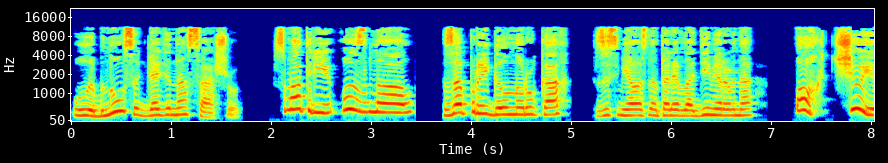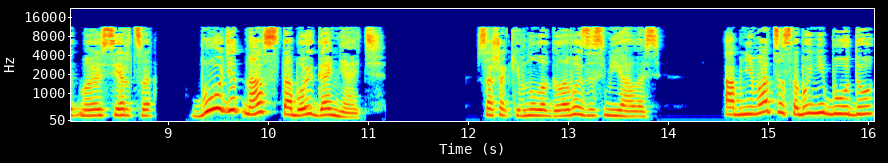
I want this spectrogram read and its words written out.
улыбнулся, глядя на Сашу. «Смотри, узнал!» Запрыгал на руках, засмеялась Наталья Владимировна. Ох, чует мое сердце, будет нас с тобой гонять. Саша кивнула головой засмеялась. Обниматься с тобой не буду,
